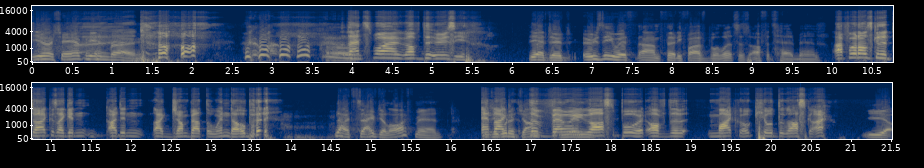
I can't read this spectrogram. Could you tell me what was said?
you're a champion, bro. That's why I love the Uzi. yeah, dude. Uzi with um 35 bullets is off its head, man. I thought I was gonna die because I didn't, I didn't like jump out the window, but No, it saved your life, man. and like the very then- last bullet of the micro killed the last guy. Yep.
